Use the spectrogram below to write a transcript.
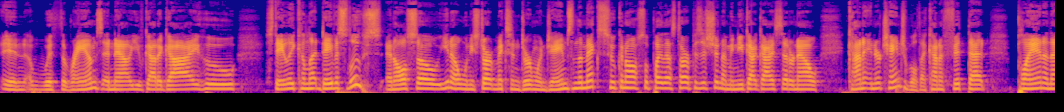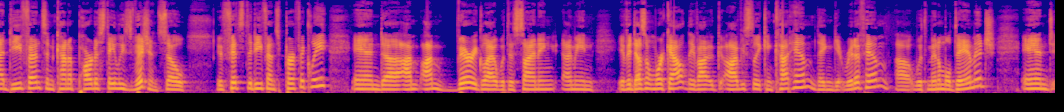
in with the Rams, and now you've got a guy who Staley can let Davis loose. And also, you know, when you start mixing Derwin James in the mix, who can also play that star position, I mean, you've got guys that are now kind of interchangeable, that kind of fit that plan and that defense and kind of part of Staley's vision. So it fits the defense perfectly. And uh, I'm, I'm very glad with this signing. I mean, if it doesn't work out, they've obviously can cut him, they can get rid of him uh, with minimal damage. And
